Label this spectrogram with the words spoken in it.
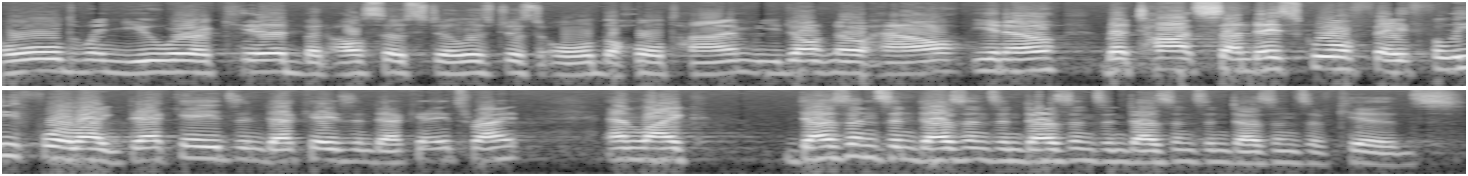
old when you were a kid, but also still is just old the whole time. You don't know how, you know, but taught Sunday school faithfully for like decades and decades and decades, right? And like dozens and dozens and dozens and dozens and dozens of kids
